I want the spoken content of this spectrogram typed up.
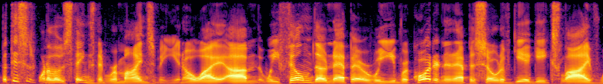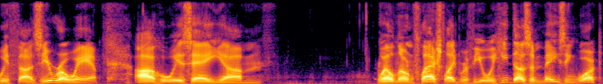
But this is one of those things that reminds me, you know, I um, we filmed an ep- or we recorded an episode of Gear Geeks Live with uh, Zero Air, uh, who is a um, well-known flashlight reviewer. He does amazing work.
